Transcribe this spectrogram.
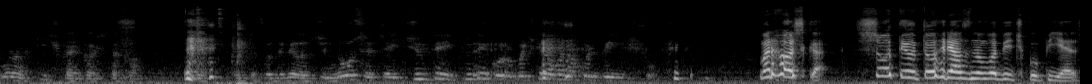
Вона кішка якась така. Подивилася, носиться і сюди, і туди коробочки, а вона хоч би і. Маргошка, що ти ото грязну водичку п'єш?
